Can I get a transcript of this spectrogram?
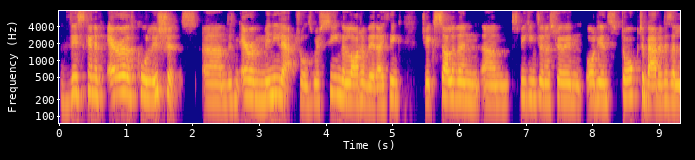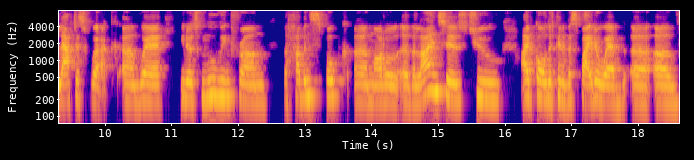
this kind of era of coalitions um, this era of mini laterals we're seeing a lot of it. I think jake sullivan um, speaking to an australian audience talked about it as a lattice work um, where you know it's moving from the hub and spoke uh, model of alliances to i've called it kind of a spider web uh, of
